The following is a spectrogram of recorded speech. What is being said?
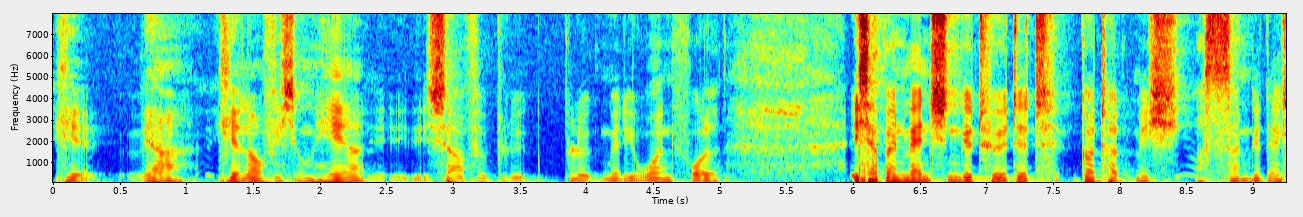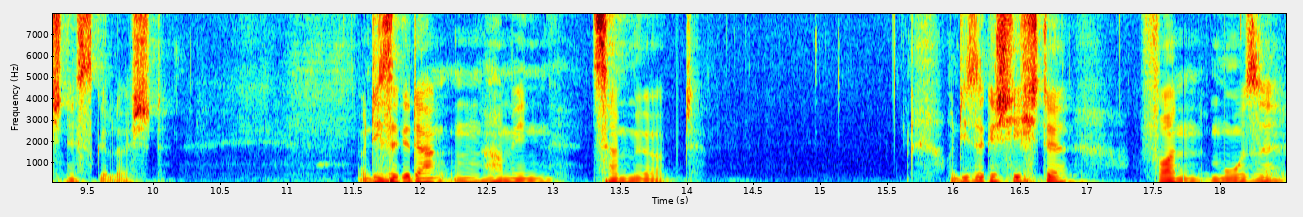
Hier, ja, hier laufe ich umher, die Schafe blöken mir die Ohren voll. Ich habe einen Menschen getötet, Gott hat mich aus seinem Gedächtnis gelöscht. Und diese Gedanken haben ihn zermürbt. Und diese Geschichte von Mose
